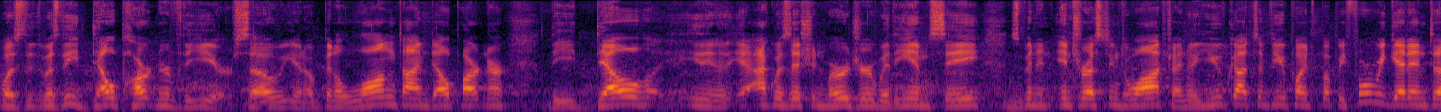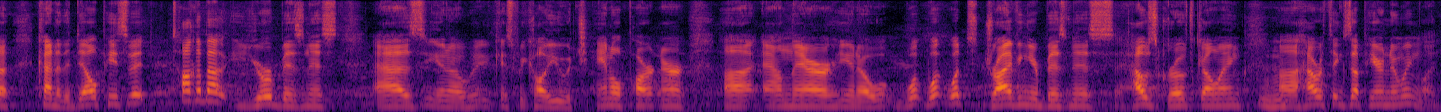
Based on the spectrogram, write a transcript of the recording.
was, was the Dell partner of the year. So, mm-hmm. you know, been a long time Dell partner. The Dell you know, acquisition merger with EMC, it's mm-hmm. been an interesting to watch. I know you've got some viewpoints, but before we get into kind of the Dell piece of it, talk about your business as, you know, I guess we call you a channel partner uh, on there. You know, what, what, what's driving your business? How's growth going? Mm -hmm. uh, how are things up here in New England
